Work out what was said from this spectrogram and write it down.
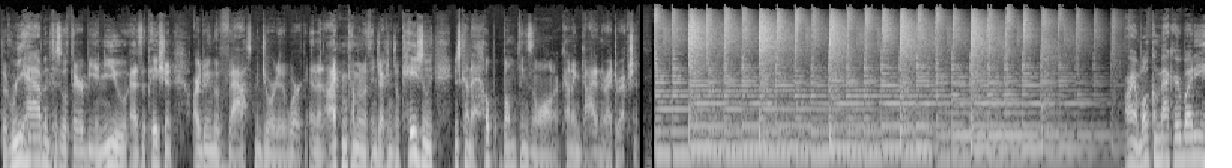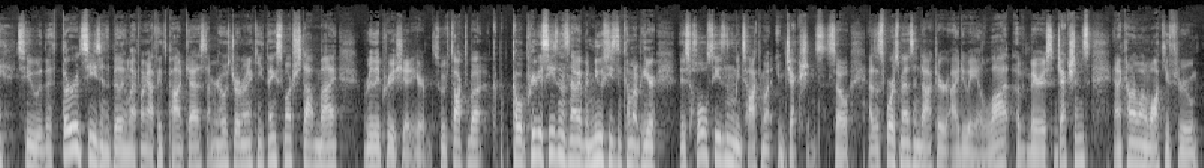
The rehab and physical therapy and you as the patient are doing the vast majority of the work. And then I can come in with injections occasionally and just kind of help bump things along or kind of guide in the right direction. All right, welcome back, everybody, to the third season of the Building Lifelong Athletes podcast. I'm your host, Jordan Rennicke. Thanks so much for stopping by. Really appreciate it here. So, we've talked about a couple previous seasons. Now we have a new season coming up here. This whole season, we'll be talking about injections. So, as a sports medicine doctor, I do a lot of various injections, and I kind of want to walk you through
